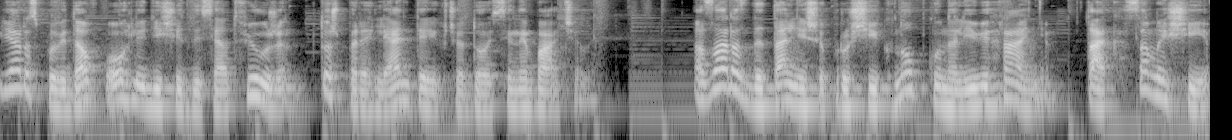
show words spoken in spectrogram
я розповідав в огляді 60 Fusion, тож перегляньте, якщо досі не бачили. А зараз детальніше про Ші кнопку на лівій грані. Так, саме Ші,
